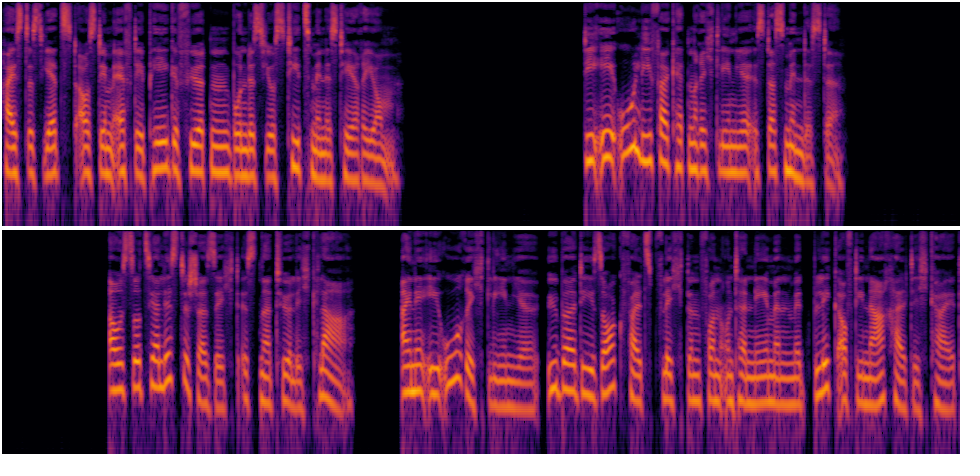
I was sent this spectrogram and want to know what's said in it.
heißt es jetzt aus dem FDP geführten Bundesjustizministerium. Die EU-Lieferkettenrichtlinie ist das Mindeste. Aus sozialistischer Sicht ist natürlich klar, eine EU-Richtlinie über die Sorgfaltspflichten von Unternehmen mit Blick auf die Nachhaltigkeit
